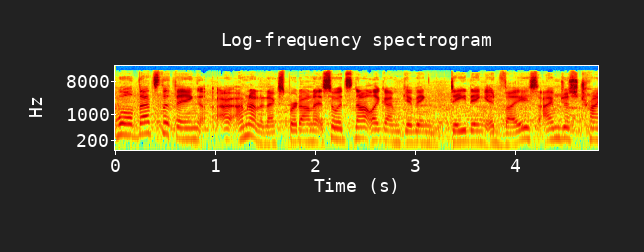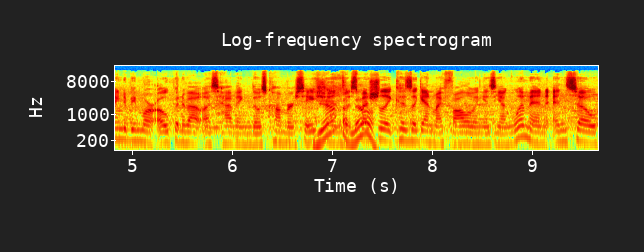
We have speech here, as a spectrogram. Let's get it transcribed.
Well, that's the thing. I, I'm not an expert on it, so it's not like I'm giving dating advice. I'm just trying to be more open about us having those conversations, Yeah, especially because, again, my following is young women. And so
